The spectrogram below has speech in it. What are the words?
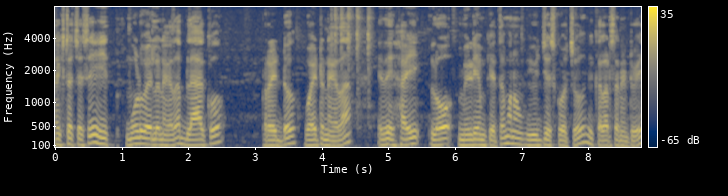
నెక్స్ట్ వచ్చేసి ఈ మూడు వైర్లు ఉన్నాయి కదా. బ్లాక్ రెడ్ వైట్ ఉన్నాయి కదా. ఇది హై లో మీడియంకి అయితే మనం యూజ్ చేసుకోవచ్చు ఈ కలర్స్ అనేటివి.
